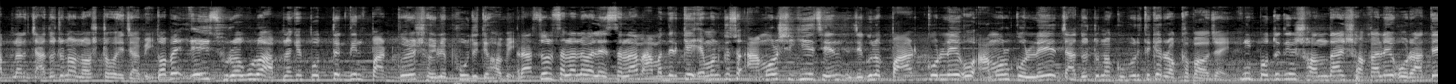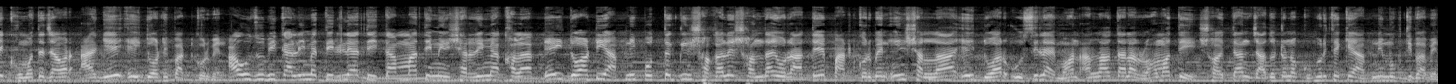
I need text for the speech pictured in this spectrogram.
আপনার জাদুটনা নষ্ট হয়ে যাবে। তবে এই সুরাগুলো আপনাকে প্রত্যেক দিন পাঠ করে শরীরে ফু দিতে হবে। রাসুল সাল্লাহ আলাইসাল্লাম আমাদেরকে এমন কিছু আমল শিখিয়েছেন, যেগুলো পাঠ করলে ও আমল করলে জাদুটনা কুপুর থেকে রক্ষা পাওয়া যায়। আপনি প্রতিদিন সন্ধ্যায়, সকালে ও রাতে ঘুমাতে যাওয়ার আগে এই দোয়াটি পাঠ করবেন। আউজুবি কালিমা তিল্লাতি তাম্মা তিমিন শারিমা খলাক। এই দোয়াটি আপনি প্রত্যেকদিন সকালে, সন্ধ্যায় ও রাতে পাঠ করবেন। ইনশাল্লাহ এই দোয়ার উসিলায় মহান আল্লাহ তাআলার রহমতে শয়তান জাদুটনা কুপুরি থেকে আপনি মুক্তি পাবেন।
